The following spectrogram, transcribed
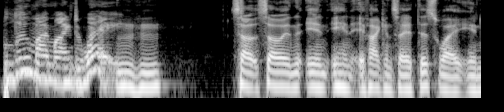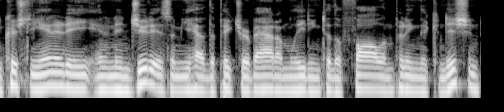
blew my mind away. Mm-hmm. So, so in, in, in, if I can say it this way, in Christianity and in Judaism, you have the picture of Adam leading to the fall and putting the condition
